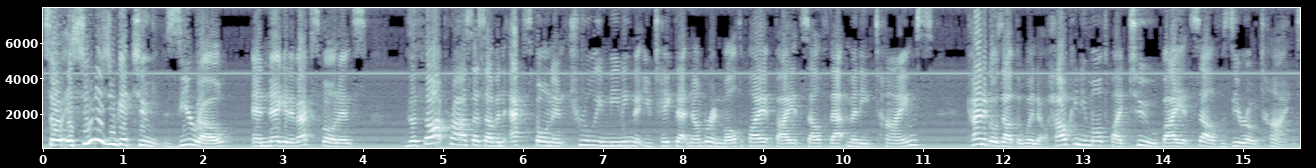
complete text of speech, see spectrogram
So as soon as you get to zero and negative exponents, the thought process of an exponent truly meaning that you take that number and multiply it by itself that many times kind of goes out the window. How can you multiply 2 by itself 0 times?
